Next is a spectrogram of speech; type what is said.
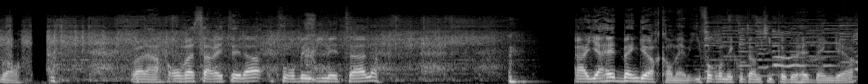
Bon. Voilà, on va s'arrêter là pour Baby Metal. Ah, il y a Headbanger quand même. Il faut qu'on écoute un petit peu de Headbanger.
